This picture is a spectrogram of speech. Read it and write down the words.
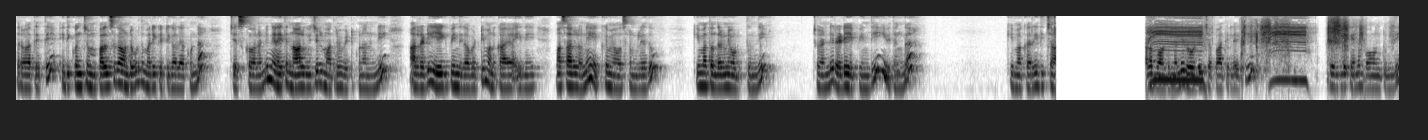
తర్వాత అయితే ఇది కొంచెం పల్సగా ఉండకూడదు మరీ గట్టిగా లేకుండా చేసుకోవాలండి. నేనైతే నాలుగు విజులు మాత్రమే పెట్టుకున్నానండి. ఆల్రెడీ ఏగిపోయింది కాబట్టి మనకు ఇది మసాలాలోనే ఎక్కువ అవసరం లేదు. కీమా తొందరగానే ఉడుకుతుంది. చూడండి రెడీ అయిపోయింది. ఈ విధంగా కీమా కర్రీ. ఇది చాలా చాలా బాగుంటుందండి. రోటీ చపాతీలకి దేంట్లోకైనా బాగుంటుంది.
